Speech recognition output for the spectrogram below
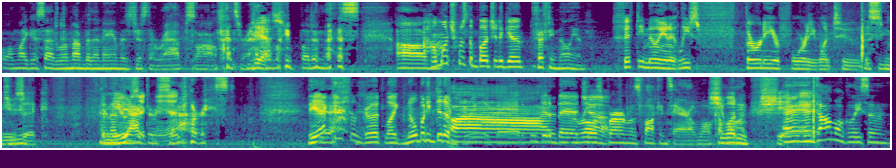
Well, and like I said, remember the name is just a rap song that's Yes. randomly put in this. Um, How much was the budget again? 50 million. Fifty million. At least thirty or forty went to this music. The and then music, the actors' man. salaries. The Yeah. actors were good. Like nobody did a really Ah, bad. Who did a bad dude, Rose job? Byrne was fucking terrible. She wasn't on. shit. And, and Domhnall Gleeson,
